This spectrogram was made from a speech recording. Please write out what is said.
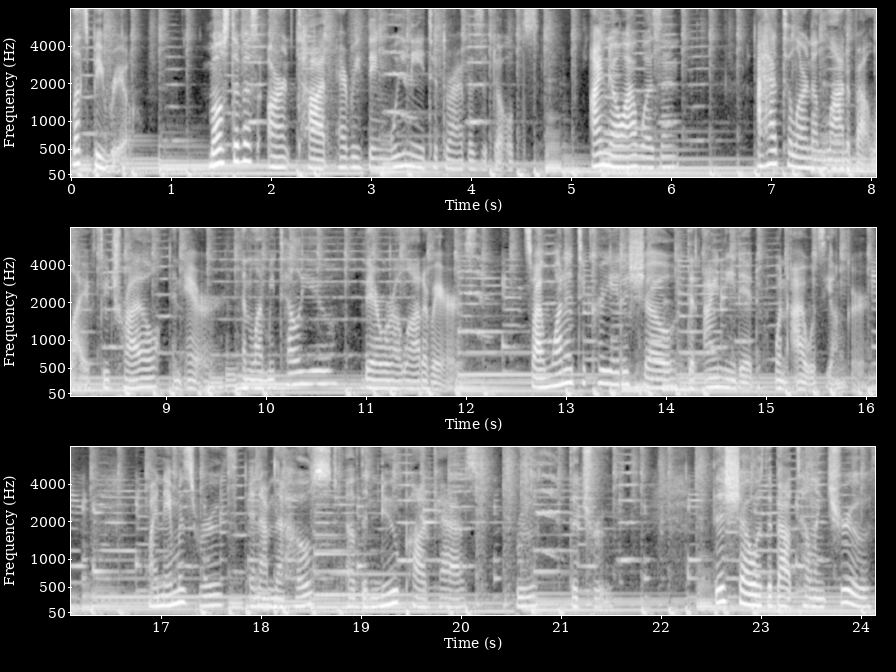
Let's be real. Most of us aren't taught everything we need to thrive as adults. I know I wasn't. I had to learn a lot about life through trial and error, and let me tell you, there were a lot of errors. So I wanted to create a show that I needed when I was younger. My name is Ruth, and I'm the host of the new podcast, Ruth the Truth. This show is about telling truth,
